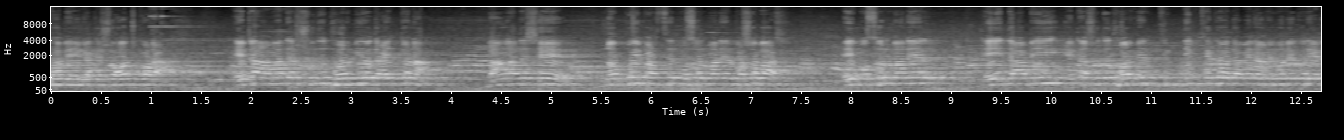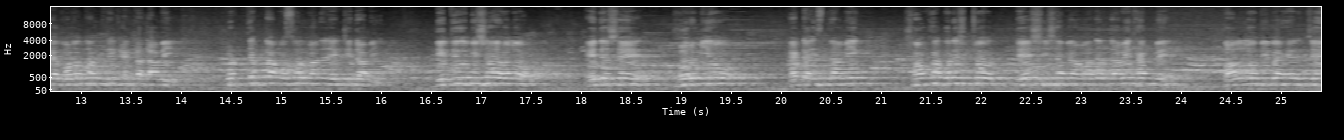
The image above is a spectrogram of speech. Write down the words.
ভাবে এটাকে সহজ করা। এটা আমাদের শুধু ধর্মীয় দায়িত্ব না, বাংলাদেশে নব্বই পার্সেন্ট মুসলমানের বসবাস। এই মুসলমানের এই দাবি, এটা শুধু ধর্মের দিক- দিক থেকেও দাবি না, আমি মনে করি এটা গণতান্ত্রিক একটা দাবি। প্রত্যেকটা মুসলমানের একটি দাবি। দ্বিতীয় বিষয় হলো, এদেশে ধর্মীয় একটা ইসলামিক সংখ্যাগরিষ্ঠ দেশ হিসাবে আমাদের দাবি থাকবে, বাল্য বিবাহের যে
